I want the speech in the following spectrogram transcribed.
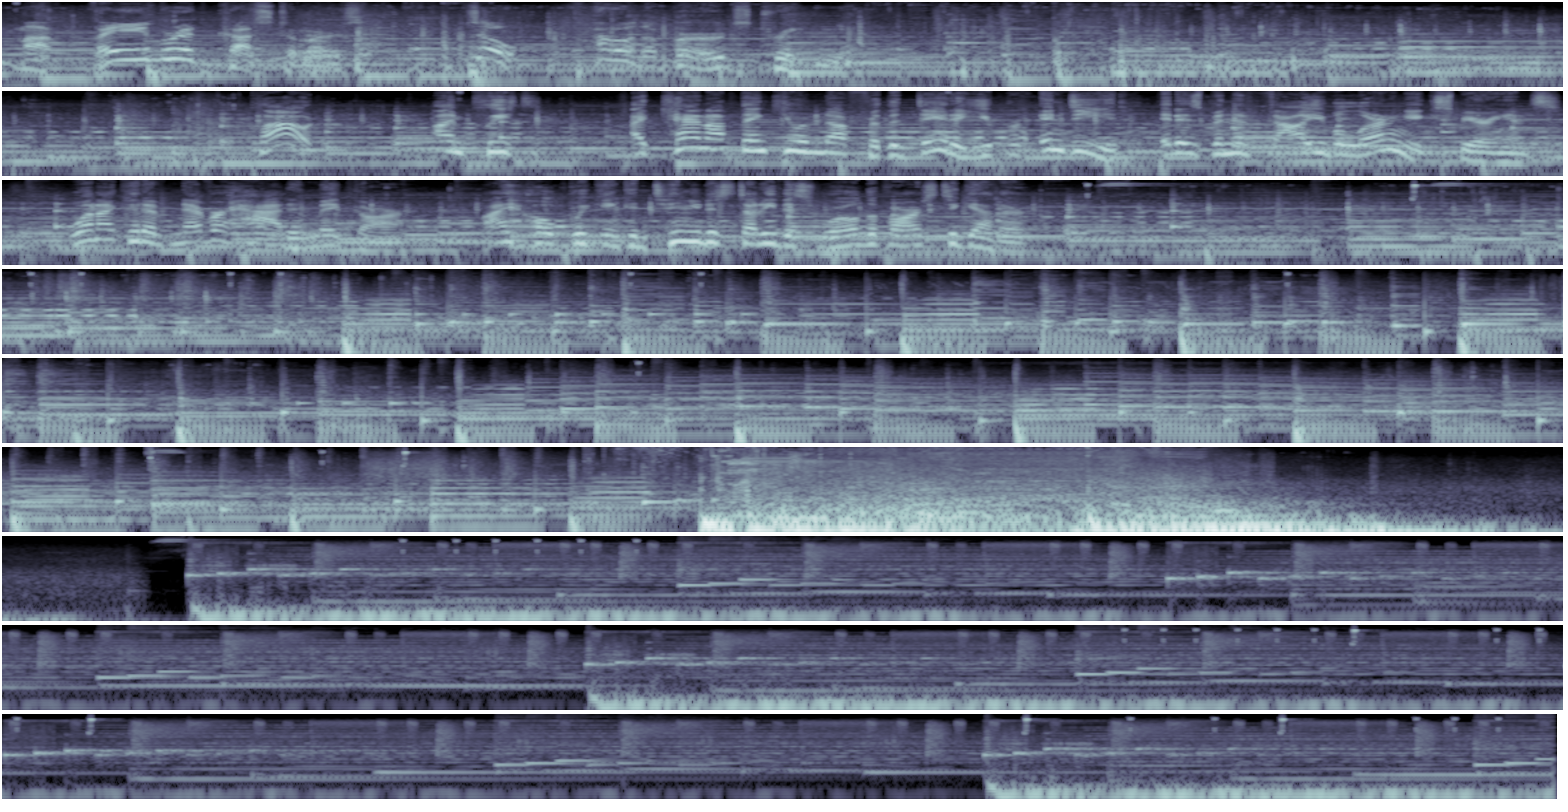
My favorite customers. So, how are the birds treating you? Cloud, I'm pleased. I cannot thank you enough for the data you. Indeed, it has been a valuable learning experience, one I could have never had in Midgar. I hope we can continue to study this world of ours together. Keep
